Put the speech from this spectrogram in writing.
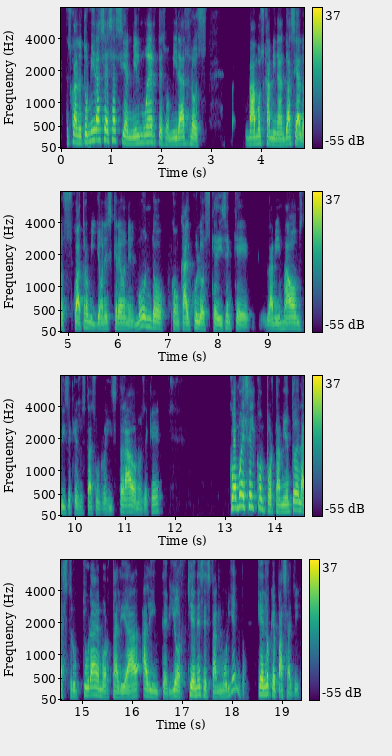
Entonces, cuando tú miras esas 100 mil muertes o miras los, vamos caminando hacia los 4 millones, creo, en el mundo, con cálculos que dicen que la misma OMS dice que eso está subregistrado, no sé qué. ¿Cómo es el comportamiento de la estructura de mortalidad al interior? ¿Quiénes están muriendo? ¿Qué es lo que pasa allí?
